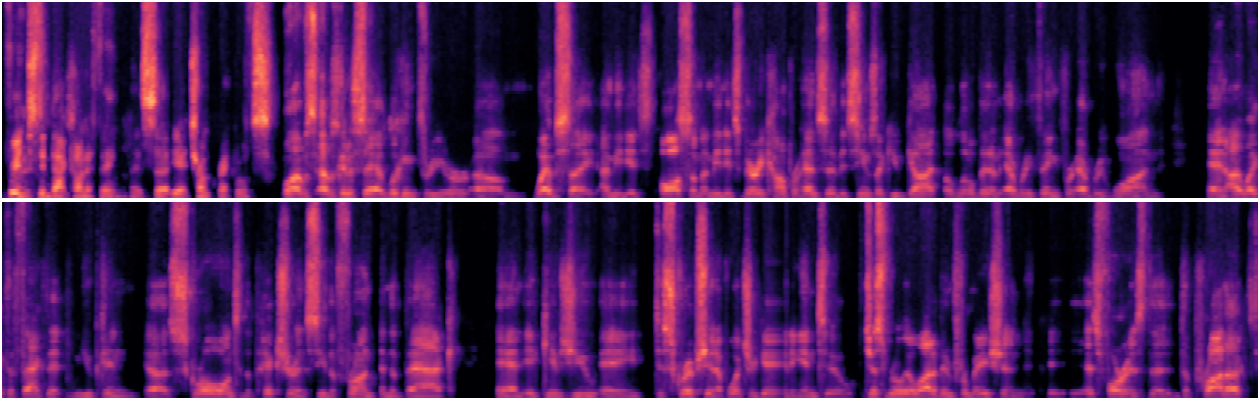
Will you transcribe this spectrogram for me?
if you're interested in that kind of thing, it's uh, yeah, Trunk Records. Well, I was I was going to say, looking through your um, website, I mean, it's awesome. I mean, it's very comprehensive. It seems like you've got a little bit of everything for everyone, and I like the fact that you can uh, scroll onto the picture and see the front and the back, and it gives you a description of what you're getting into. Just really a lot of information as far as the the product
